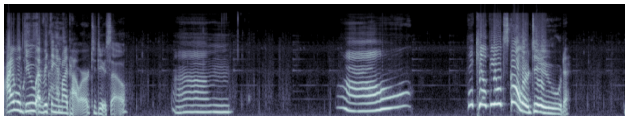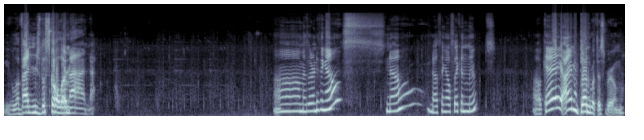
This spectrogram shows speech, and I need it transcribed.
I will do so everything in my power to do so. Um. Oh. They killed the old scholar dude. We will avenge the scholar man. Um, is there anything else? No? Nothing else I can loot? Okay, I'm done with this room.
